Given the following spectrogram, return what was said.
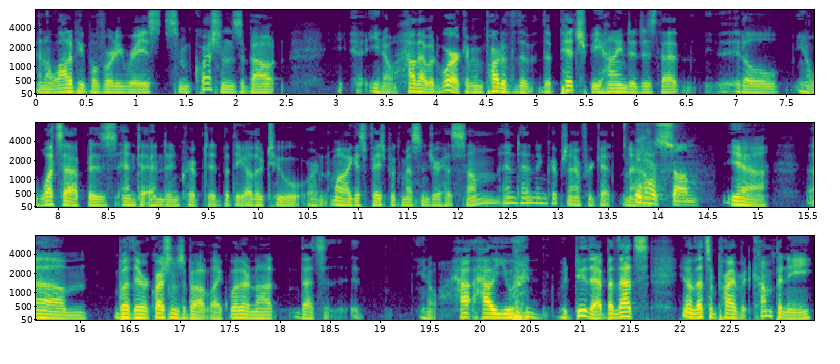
and a lot of people have already raised some questions about you know how that would work. I mean, part of the the pitch behind it is that it'll you know WhatsApp is end to end encrypted, but the other two are well, I guess Facebook Messenger has some end to end encryption. I forget now. It has some. yeah, um, but there are questions about like whether or not that's you know how how you would, would do that. But that's you know that's a private company.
